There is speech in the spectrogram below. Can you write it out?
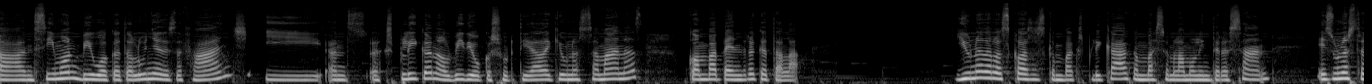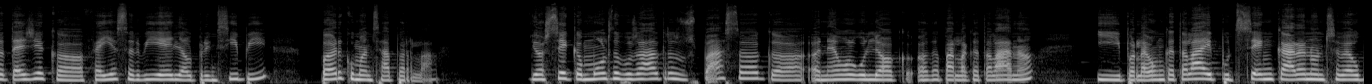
En Simon viu a Catalunya des de fa anys i ens expliquen el vídeo que sortirà d'aquí unes setmanes com va aprendre català. I una de les coses que em va explicar, que em va semblar molt interessant, és una estratègia que feia servir ell al principi per començar a parlar. Jo sé que molts de vosaltres us passa que aneu a algun lloc de parla catalana i parleu en català i potser encara no en sabeu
